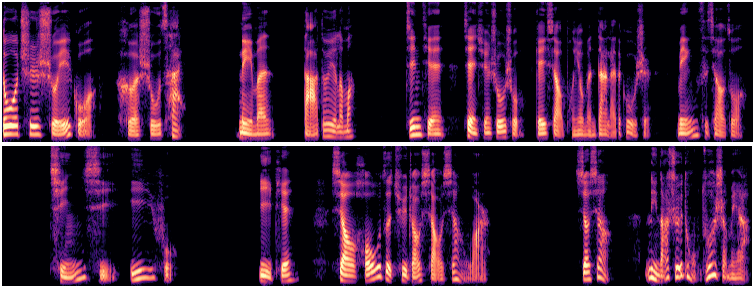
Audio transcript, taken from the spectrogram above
多吃水果和蔬菜，你们答对了吗？今天建勋叔叔给小朋友们带来的故事名字叫做《勤洗衣服》。一天，小猴子去找小象玩。小象，你拿水桶做什么呀？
